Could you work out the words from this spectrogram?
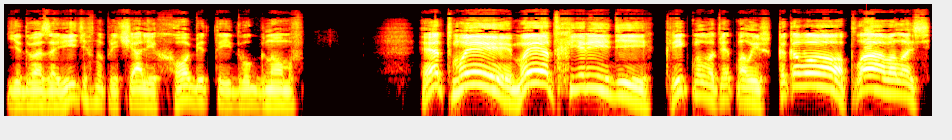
едва завидев на причале хоббита и двух гномов. «Это мы! Мы от Хьериди!» — крикнул в ответ малыш. «Каково? Плавалось!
